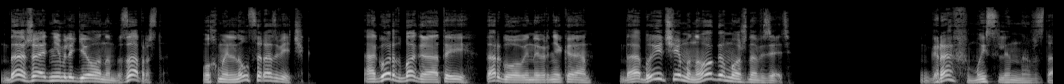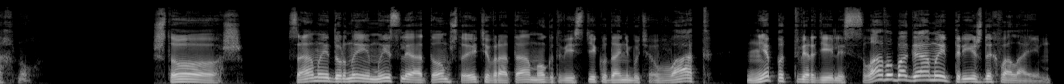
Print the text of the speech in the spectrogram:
«Даже одним легионом, запросто», — ухмыльнулся разведчик. «А город богатый, торговый наверняка. Добычи много можно взять». Граф мысленно вздохнул. Что ж, самые дурные мысли о том, что эти врата могут вести куда-нибудь в ад, не подтвердились. Слава богам и трижды хвала им.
